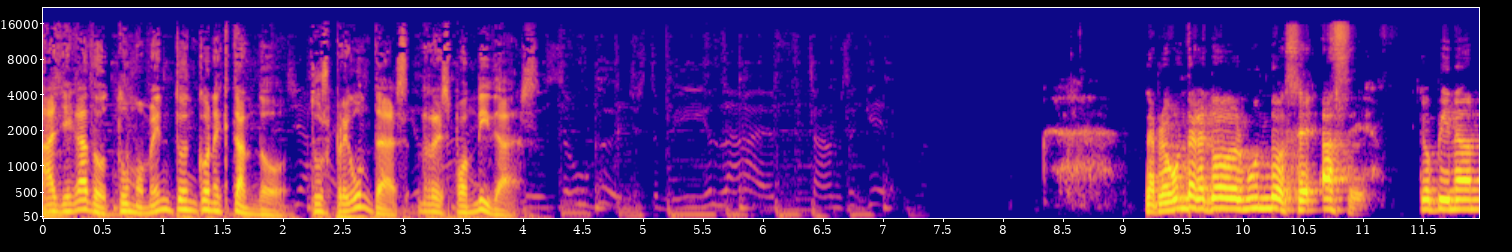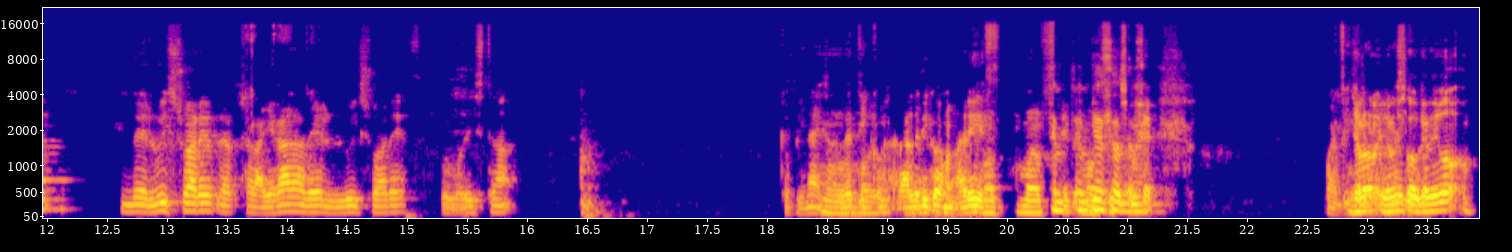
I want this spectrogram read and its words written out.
Ha llegado tu momento en Conectando. Tus preguntas respondidas. La pregunta que todo el mundo se hace. ¿Qué opinan de Luis Suárez, o sea, la llegada de Luis Suárez, futbolista? ¿Qué opináis? Atlético, Buen- el Atlético de Madrid. Em- empieza tú. yo lo único que digo,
